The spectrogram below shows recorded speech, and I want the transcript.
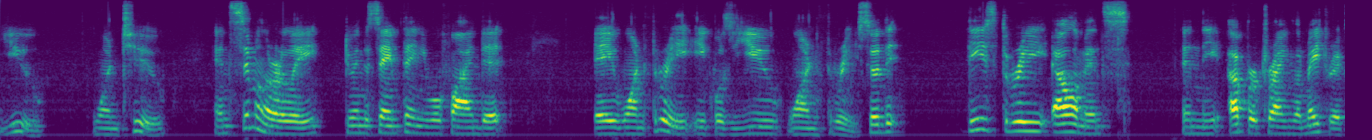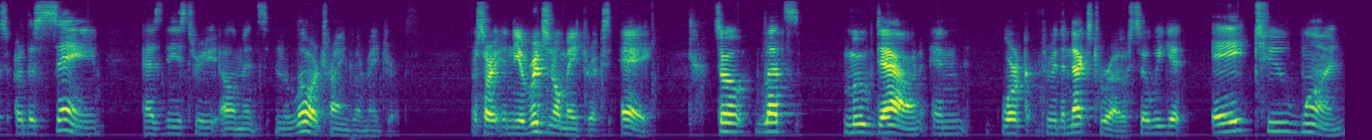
u12 and similarly doing the same thing you will find that a13 equals u13 so the, these three elements in the upper triangular matrix are the same as these three elements in the lower triangular matrix or sorry, in the original matrix A. So let's move down and work through the next row. So we get A21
